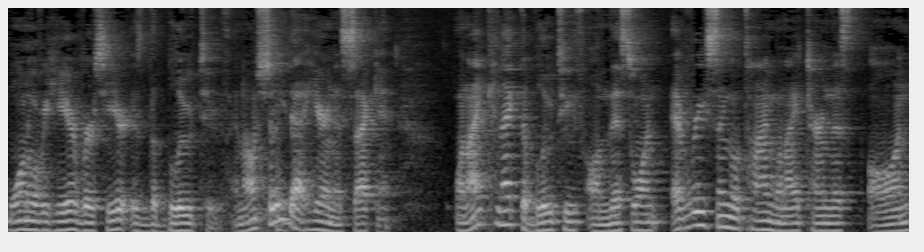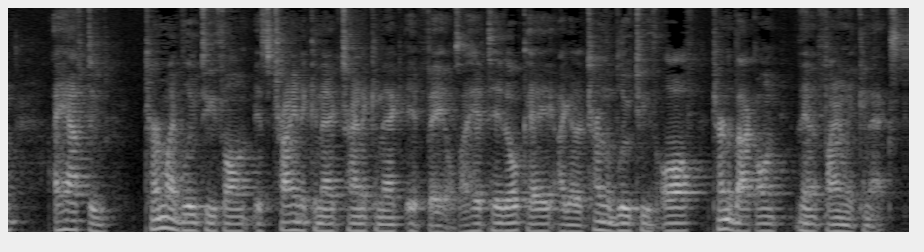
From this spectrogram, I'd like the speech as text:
one over here versus here is the Bluetooth. And I'll show you that here in a second. When I connect the Bluetooth on this one, every single time when I turn this on, I have to turn my Bluetooth on, it's trying to connect, trying to connect, it fails. I hit hit OK, I gotta turn the Bluetooth off, turn it back on, then it finally connects.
